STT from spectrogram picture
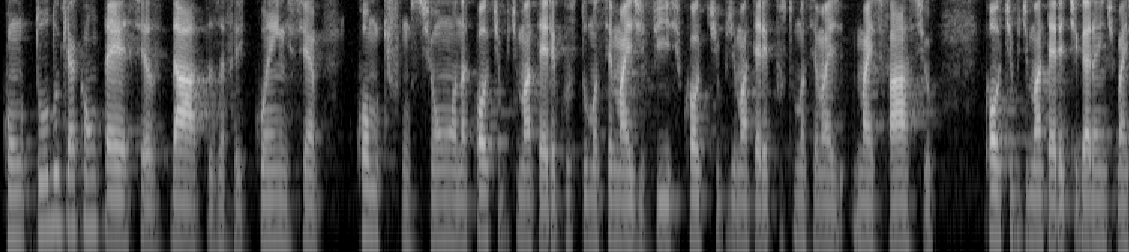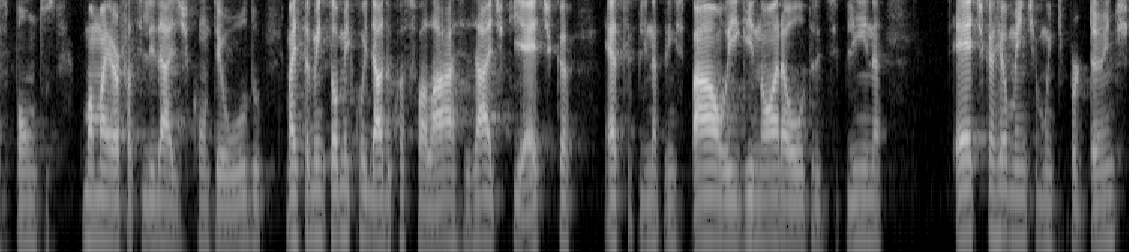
com tudo o que acontece, as datas, a frequência, como que funciona, qual tipo de matéria costuma ser mais difícil, qual tipo de matéria costuma ser mais, mais fácil, qual tipo de matéria te garante mais pontos, uma maior facilidade de conteúdo, mas também tome cuidado com as falácias, ah, de que ética é a disciplina principal e ignora outra disciplina. Ética realmente é muito importante,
